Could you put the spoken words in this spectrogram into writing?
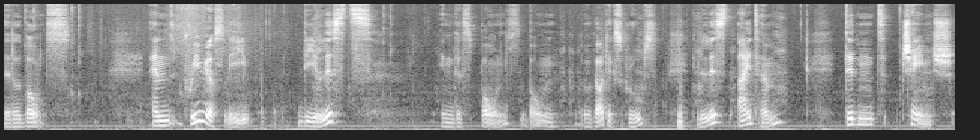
little bones. And previously, the lists in this bones, bone vertex groups, the list item didn't change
